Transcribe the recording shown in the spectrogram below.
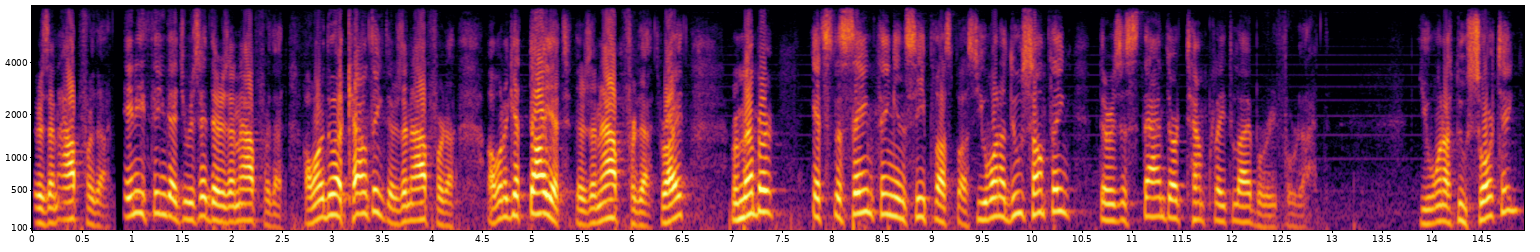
There's an app for that. Anything that you say, there's an app for that. I want to do accounting, there's an app for that. I want to get diet, there's an app for that, right? Remember, it's the same thing in C++. You want to do something, there is a standard template library for that. You want to do sorting,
